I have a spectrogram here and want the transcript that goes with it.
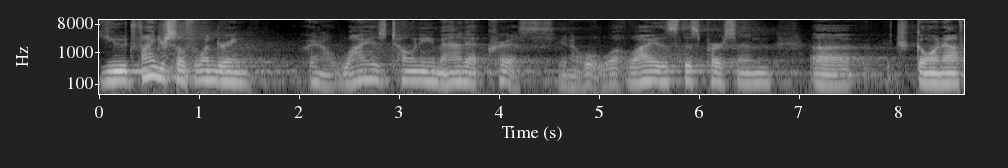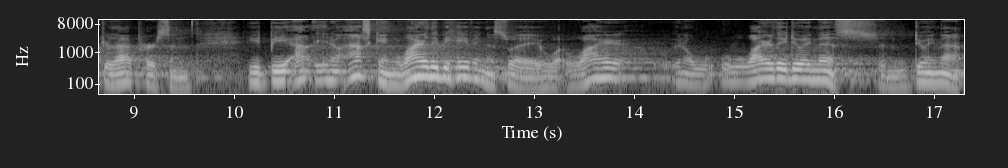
you'd find yourself wondering, you know, why is Tony mad at Chris? You know, wh- why is this person uh, going after that person? You'd be, you know, asking, why are they behaving this way? Why, you know, why are they doing this and doing that?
